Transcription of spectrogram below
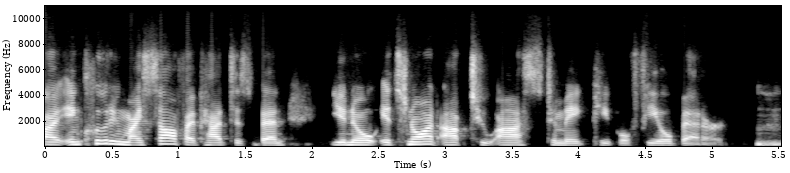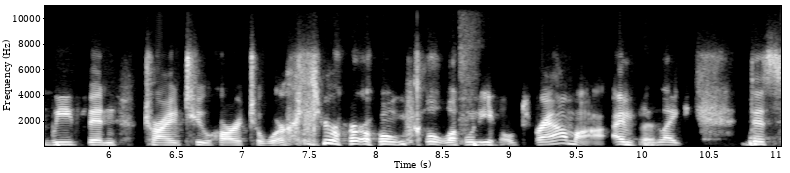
uh, including myself. I've had to spend, you know, it's not up to us to make people feel better. Mm-hmm. We've been trying too hard to work through our own colonial trauma. I mean, like this,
